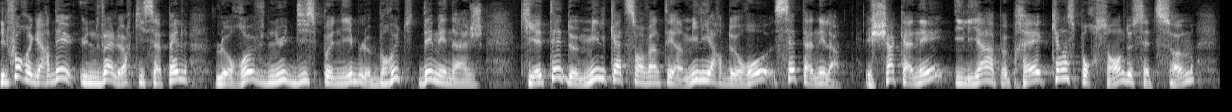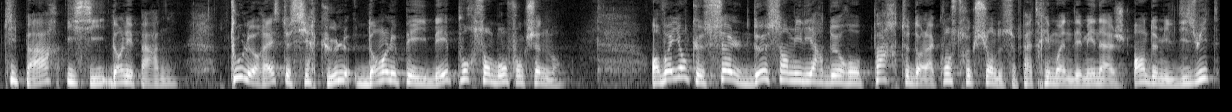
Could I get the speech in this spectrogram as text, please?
il faut regarder une valeur qui s'appelle le revenu disponible brut des ménages, qui était de 1421 milliards d'euros cette année-là. Et chaque année, il y a à peu près 15% de cette somme qui part ici dans l'épargne. Tout le reste circule dans le PIB pour son bon fonctionnement. En voyant que seuls 200 milliards d'euros partent dans la construction de ce patrimoine des ménages en 2018,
